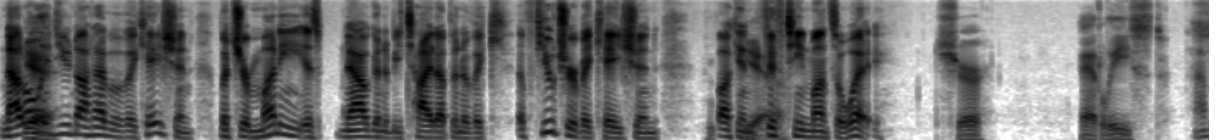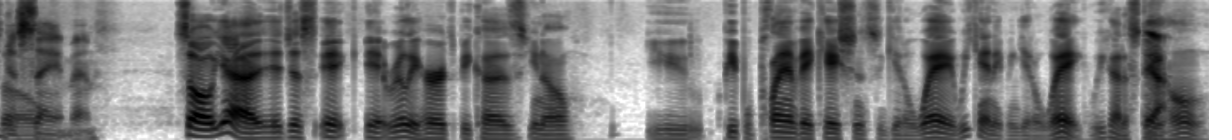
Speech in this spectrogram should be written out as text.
Not only Yeah. do you not have a vacation, but your money is now going to be tied up in a, vac- a future vacation, fucking Yeah. 15 months away. sure, at least. I'm just saying, man. So yeah, it just it it really hurts because you know you people plan vacations to get away. We can't even get away. We got to stay Yeah. home,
